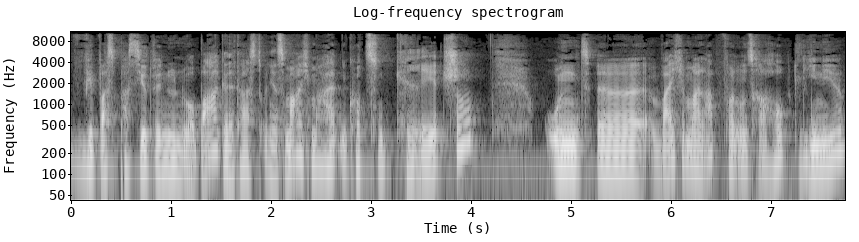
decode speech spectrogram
wie, was passiert, wenn du nur Bargeld hast? Und jetzt mache ich mal halt einen kurzen Grätscher und äh, weiche mal ab von unserer Hauptlinie.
